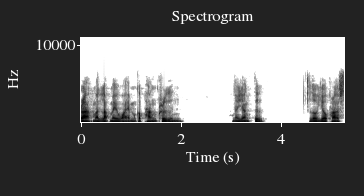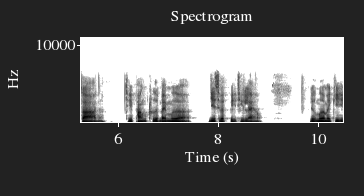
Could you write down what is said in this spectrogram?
รากมันรับไม่ไหวมันก็พังคลืนนะอย่างตึกโรโยพลาซ่านะที่พังคลืนไปเมื่อ 21 ปีที่แล้ว หรือเมื่อไม่กี่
